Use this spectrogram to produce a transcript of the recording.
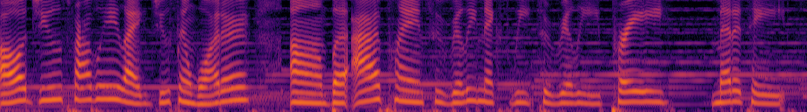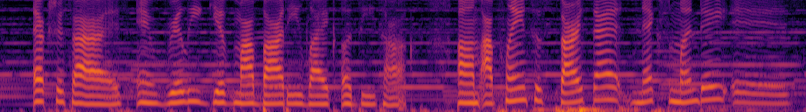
all juice probably like juice and water. Um but i plan to really next week to really pray meditate exercise and really give my body like a detox. Um i plan to start that next monday is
